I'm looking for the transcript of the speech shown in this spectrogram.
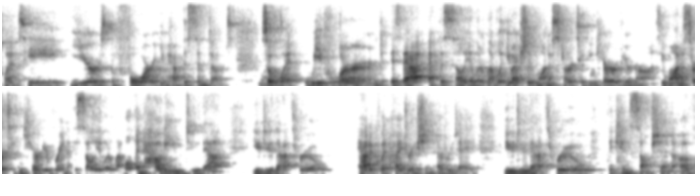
20 years before you have the symptoms. Wow. So, what we've learned is that at the cellular level, you actually want to start taking care of your neurons. You want to start taking care of your brain at the cellular level. And how do you do that? You do that through adequate hydration every day. You do that through the consumption of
